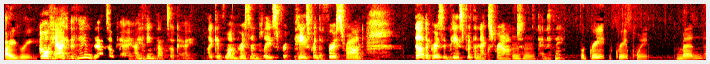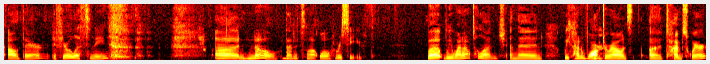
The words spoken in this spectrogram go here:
I agree. Okay, I think that's okay. I think that's okay. Like if one person plays for pays for the first round, the other person pays for the next round, Mhm. kind of thing. But great, great point. Men out there, if you're listening, uh, know that it's not well received. But we went out to lunch and then we kind of walked around uh, Times Square.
